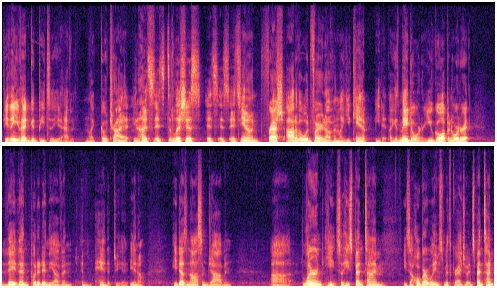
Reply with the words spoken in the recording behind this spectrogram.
if you think you've had good pizza, you haven't. Like go try it. You know, it's it's delicious. It's it's it's you know and fresh out of a wood fired oven. Like you can't beat it. Like it's made to order. You go up and order it. They then put it in the oven and hand it to you. You know, he does an awesome job and uh, learned he so he spent time he's a Hobart William Smith graduate and spent time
